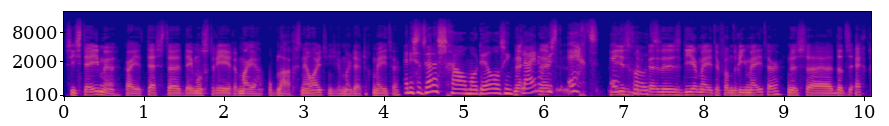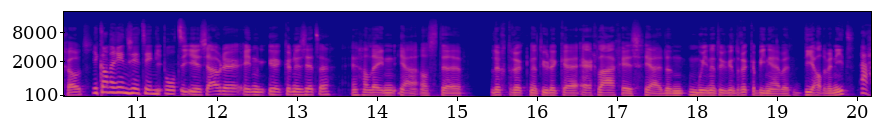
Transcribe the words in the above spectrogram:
systemen kan je testen, demonstreren. Maar ja, op lage snelheid, want je hebt maar 30 meter. En is het wel een schaalmodel als in Nee, kleiner? nee, of is het echt, echt is, groot? eh, dus diameter van 3 meter. Dus uh, dat is echt groot. je kan erin zitten in die pot. Je, je zou erin uh, kunnen zitten. Alleen ja, als de luchtdruk natuurlijk eh, erg laag is, ja, dan moet je natuurlijk een drukcabine hebben. Die hadden we niet. Ah.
